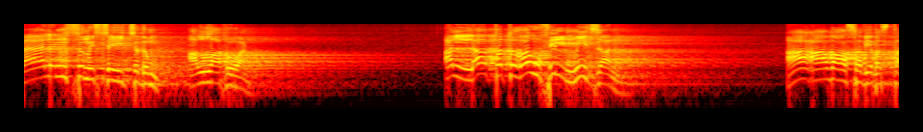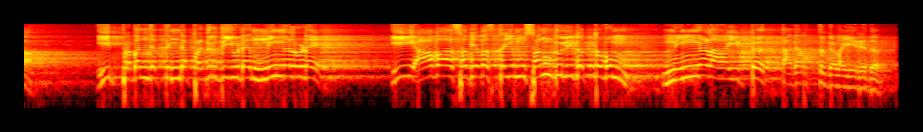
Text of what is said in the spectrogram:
ബാലൻസ് നിശ്ചയിച്ചതും അള്ളാഹുവാണ് ഫിൽ മീസാൻ. ആ ആവാസ വ്യവസ്ഥ ഈ പ്രപഞ്ചത്തിന്റെ പ്രകൃതിയുടെ നിങ്ങളുടെ ഈ ആവാസ വ്യവസ്ഥയും സന്തുലിതത്വവും നിങ്ങളായിട്ട് തകർത്ത് കളയരുത്.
